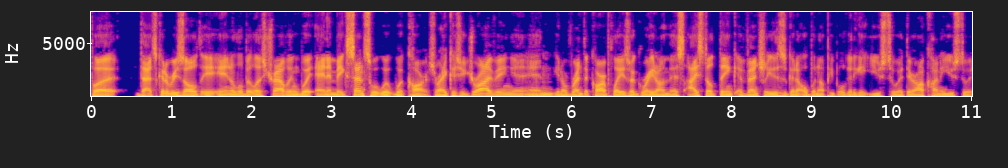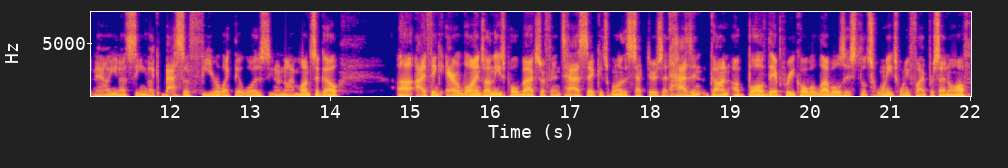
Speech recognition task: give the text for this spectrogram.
But that's going to result in, a little bit less traveling, and it makes sense with, with, with cars, right? Because you're driving, and, and you know, rent a car plays are great on this. I still think eventually this is going to open up. People are going to get used to it. They're all kind of used to it now. You're not seeing like massive fear like there was, you know, nine months ago. Uh, I think airlines on these pullbacks are fantastic. It's one of the sectors that hasn't gone above their pre-COVID levels. It's still 20, 25% off.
